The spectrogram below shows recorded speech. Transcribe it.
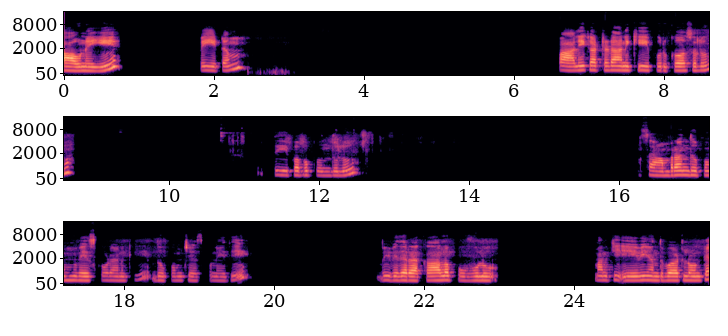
ఆవు నెయ్యి పీఠం. పాలి కట్టడానికి పురికోసలు దీపపు కుందులు సాంబ్రాన్ ధూపం వేసుకోవడానికి ధూపం చేసుకునేది. వివిధ రకాల పువ్వులు మనకి ఏవి అందుబాటులో ఉంటే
